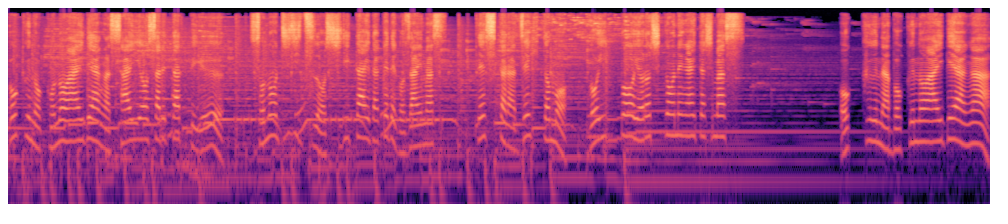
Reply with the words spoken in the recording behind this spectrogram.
僕のこのアイデアが採用されたっていうその事実を知りたいだけでございます。ですからぜひともご一報よろしくお願いいたします。億劫な僕のアイデアが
